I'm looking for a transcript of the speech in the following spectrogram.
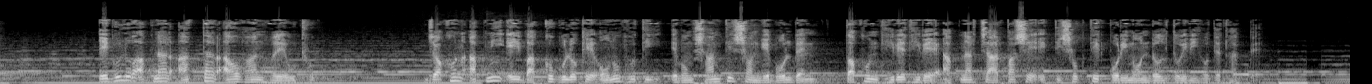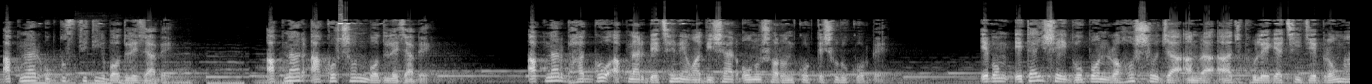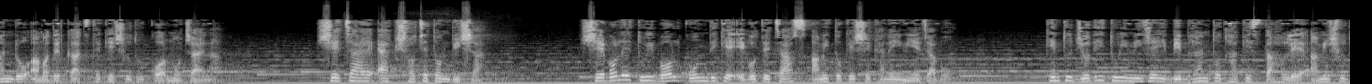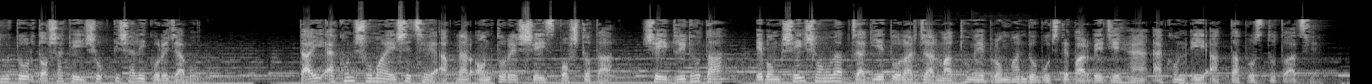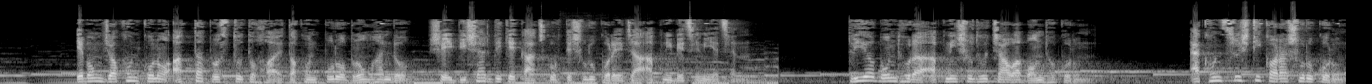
এগুলো আপনার আত্মার আহ্বান হয়ে উঠুক। যখন আপনি এই বাক্যগুলোকে অনুভূতি এবং শান্তির সঙ্গে বলবেন, তখন ধীরে ধীরে আপনার চারপাশে একটি শক্তির পরিমণ্ডল তৈরি হতে থাকবে। আপনার উপস্থিতি বদলে যাবে। আপনার আকর্ষণ বদলে যাবে। আপনার ভাগ্য আপনার বেছে নেওয়া দিশার অনুসরণ করতে শুরু করবে। এবং এটাই সেই গোপন রহস্য যা আমরা আজ ভুলে গেছি যে ব্রহ্মাণ্ড আমাদের কাছ থেকে শুধু কর্ম চায় না। সে চায় এক সচেতন দিশা। সে বলে, তুই বল কোন দিকে এগোতে চাস, আমি তোকে সেখানেই নিয়ে যাব। কিন্তু যদি তুই নিজেই বিভ্রান্ত থাকিস, তাহলে আমি শুধু তোর দশাকেই শক্তিশালী করে যাব। তাই এখন সময় এসেছে আপনার অন্তরের সেই স্পষ্টতা, সেই দৃঢ়তা এবং সেই সংলাপ জাগিয়ে তোলার যার মাধ্যমে ব্রহ্মাণ্ড বুঝতে পারবে যে হ্যাঁ এখন এই আত্মা প্রস্তুত আছে। এবং যখন কোনো আত্মা প্রস্তুত হয়, তখন পুরো ব্রহ্মাণ্ড সেই দিশার দিকে কাজ করতে শুরু করে যা আপনি বেছে নিয়েছেন। প্রিয় বন্ধুরা, আপনি শুধু চাওয়া বন্ধ করুন। এখন সৃষ্টি করা শুরু করুন।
